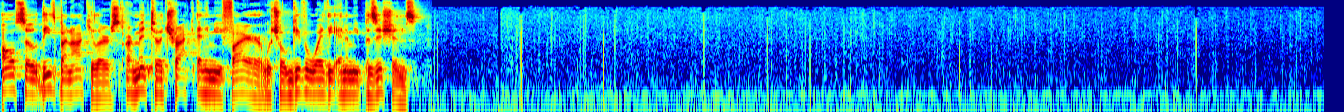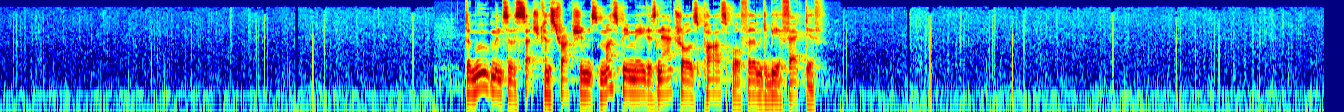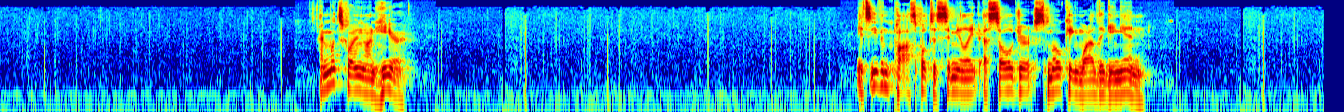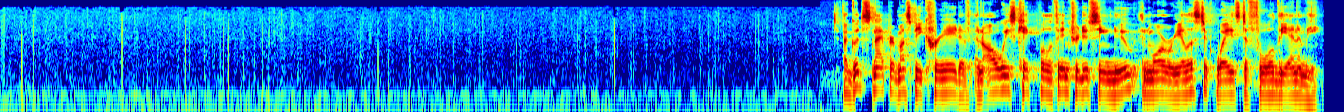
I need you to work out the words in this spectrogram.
Also, these binoculars are meant to attract enemy fire, which will give away the enemy positions. the movements of such constructions must be made as natural as possible for them to be effective. And what's going on here? It's even possible to simulate a soldier smoking while digging in, A good sniper must be creative and always capable of introducing new and more realistic ways to fool the enemy.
